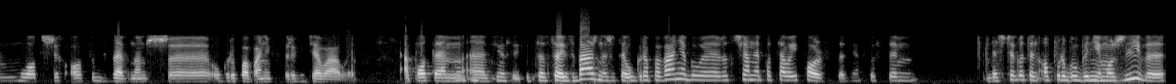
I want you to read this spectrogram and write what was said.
młodszych osób wewnątrz ugrupowań, w których działały. A potem, e, w związku- co, co jest ważne, że te ugrupowania były rozsiane po całej Polsce, w związku z tym bez czego ten opór byłby niemożliwy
